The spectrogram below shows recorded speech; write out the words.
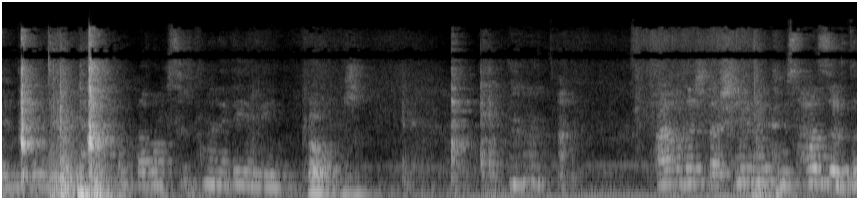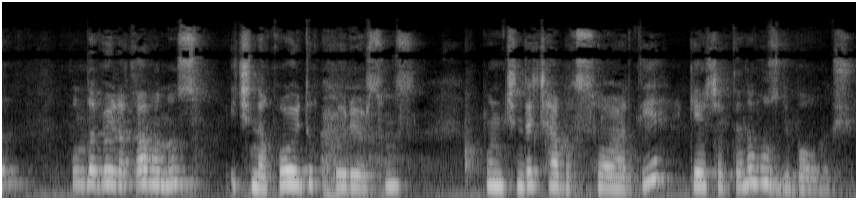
Ben Babam sırtıma ne değmeyin. Tamam kızım. Arkadaşlar şerbetimiz hazırdı. Bunu da böyle kavanoz içine koyduk görüyorsunuz. Bunun içinde çabuk soğar diye. Gerçekten de buz gibi olmuş.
